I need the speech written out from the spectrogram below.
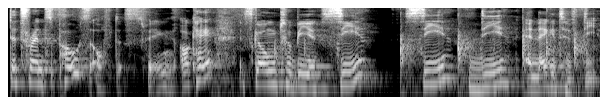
the transpose of this thing. Okay, it's going to be C, C, D, and negative D.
